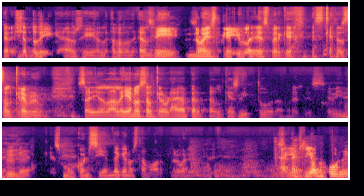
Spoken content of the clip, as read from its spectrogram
Per això t'ho dic, eh? O sigui, el, el, el Sí, dir no és creïble és perquè és que no se'l creu. És a dir, la Leia no se'l creurà per, pel que has dit tu, no? És, és evident Mhm. que, que és molt conscient de que no està mort, però bueno. Aquí hi ha un punt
